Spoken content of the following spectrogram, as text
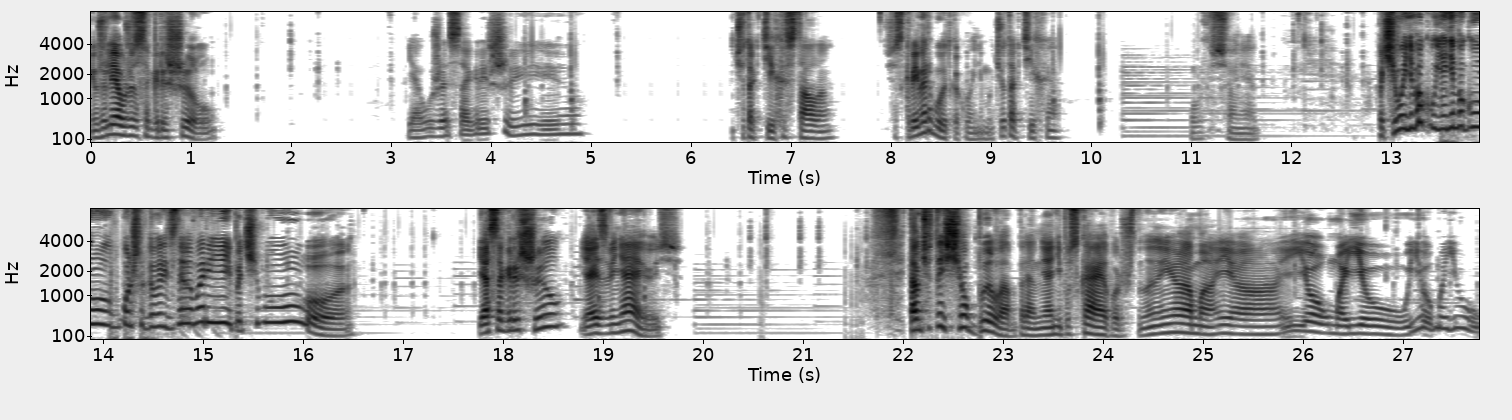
Неужели я уже согрешил? Я уже согрешил. А что так тихо стало? Сейчас кремер будет какой-нибудь? Что так тихо? О, все, нет. Почему я не могу? Я не могу больше говорить с Девой Марией. Почему? Я согрешил? Я извиняюсь. Там что-то еще было, прям, меня не пускает больше. Ну, ё-моё, ё-моё, ё-моё.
